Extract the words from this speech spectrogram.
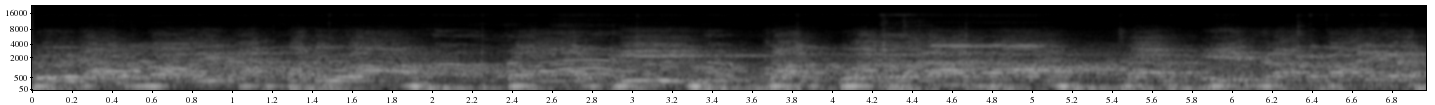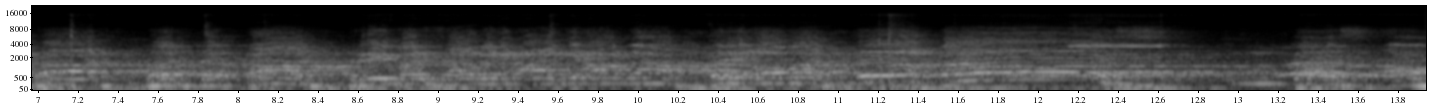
2022 अब पटुआ की जब बड़ा था जब एक लाख बारी रफात और तकान ट्रिमर सामने आगे आना अरे ओवर बस आ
